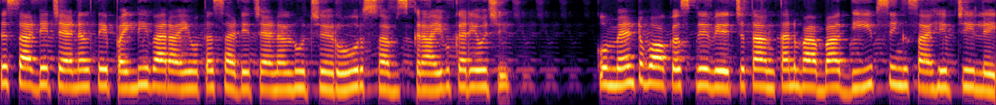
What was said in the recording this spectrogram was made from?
ਤੇ ਸਾਡੇ ਚੈਨਲ ਤੇ ਪਹਿਲੀ ਵਾਰ ਆਏ ਹੋ ਤਾਂ ਸਾਡੇ ਚੈਨਲ ਨੂੰ ਜ਼ਰੂਰ ਸਬਸਕ੍ਰਾਈਬ ਕਰਿਓ ਜੀ। ਕਮੈਂਟ ਬਾਕਸ ਦੇ ਵਿੱਚ ਧੰਨ ਧੰਨ ਬਾਬਾ ਦੀਪ ਸਿੰਘ ਸਾਹਿਬ ਜੀ ਲੈ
